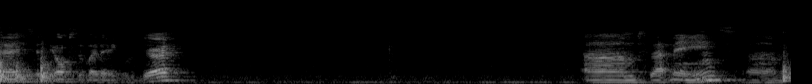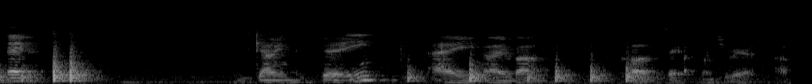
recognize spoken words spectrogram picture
Okay, set the opposite letter equal to zero. Um, so that means um, x is going to be a over cos theta once you rear it up.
